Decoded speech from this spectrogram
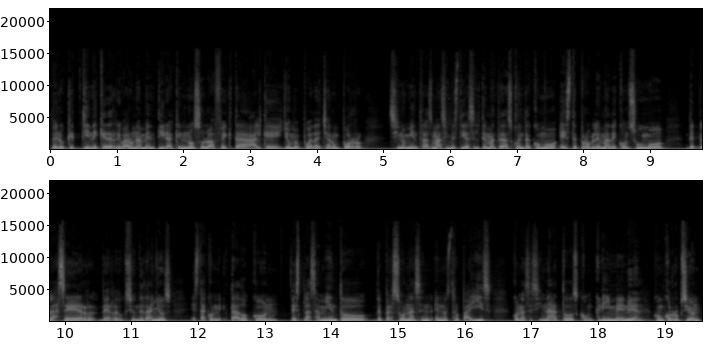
pero que tiene que derribar una mentira que no solo afecta al que yo me pueda echar un porro, sino mientras más investigas el tema te das cuenta cómo este problema de consumo, de placer, de reducción de daños está conectado con desplazamiento de personas en, nuestro país, con asesinatos, con crimen, con corrupción.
